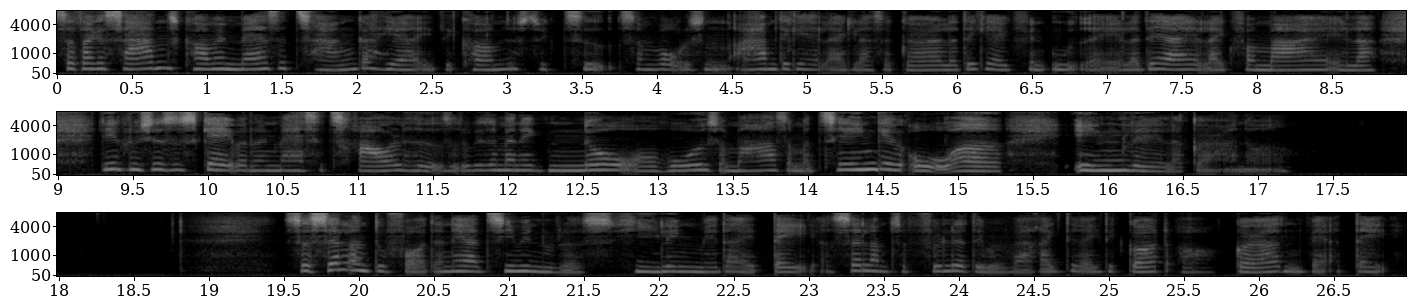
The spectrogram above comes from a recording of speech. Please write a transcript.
Så der kan sagtens komme en masse tanker her i det kommende stykke tid, som hvor du sådan, ah, men det kan heller ikke lade sig gøre, eller det kan jeg ikke finde ud af, eller det er heller ikke for mig, eller lige pludselig så skaber du en masse travlhed, så du kan simpelthen ikke nå overhovedet så meget som at tænke ordet engle eller gøre noget. Så selvom du får den her 10 minutters healing med dig i dag, og selvom selvfølgelig det vil være rigtig, rigtig godt at gøre den hver dag,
